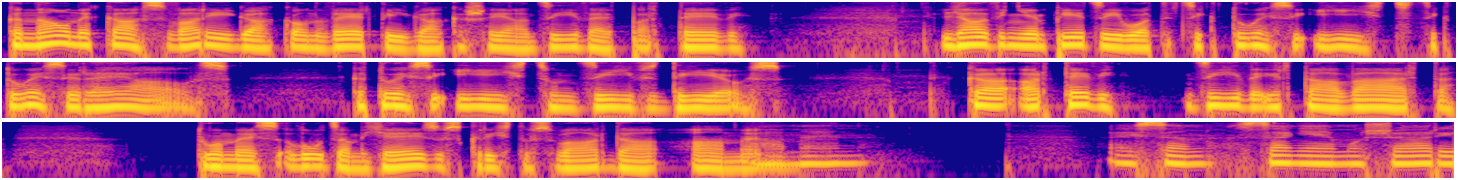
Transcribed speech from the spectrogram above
ka nav nekā svarīgāka un vērtīgāka šajā dzīvē par tevi. Ļauj viņiem piedzīvot, cik tu esi īsts, cik tu esi reāls, ka tu esi īsts un dzīves Dievs, ka ar tevi dzīve ir tā vērta. To mēs lūdzam Jēzus Kristus vārdā. Āmen. Amen. Esam saņēmuši arī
